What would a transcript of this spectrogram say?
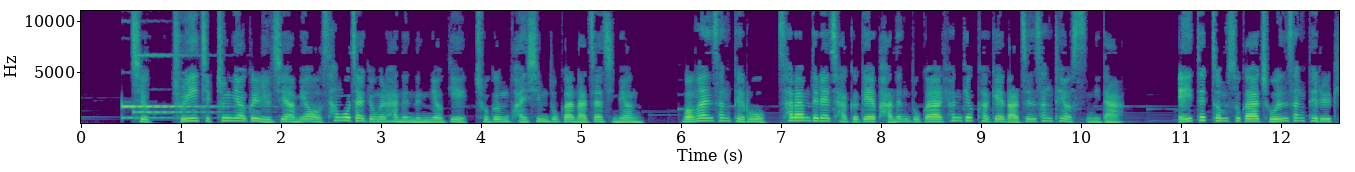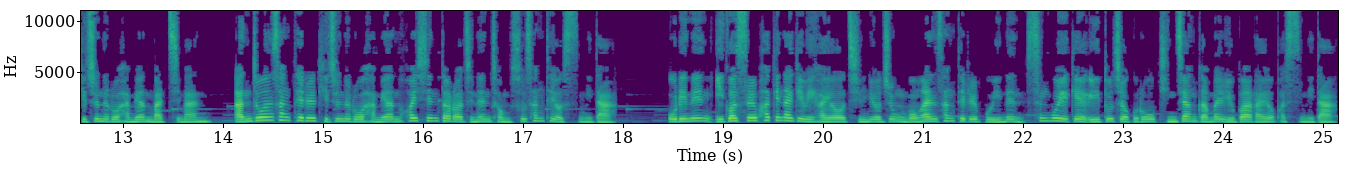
즉, 주의 집중력을 유지하며 상호작용을 하는 능력이 조금 관심도가 낮아지면 멍한 상태로 사람들의 자극에 반응도가 현격하게 낮은 상태였습니다. 에이텍 점수가 좋은 상태를 기준으로 하면 맞지만 안 좋은 상태를 기준으로 하면 훨씬 떨어지는 점수 상태였습니다. 우리는 이것을 확인하기 위하여 진료 중 멍한 상태를 보이는 승호에게 의도적으로 긴장감을 유발하여 봤습니다.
